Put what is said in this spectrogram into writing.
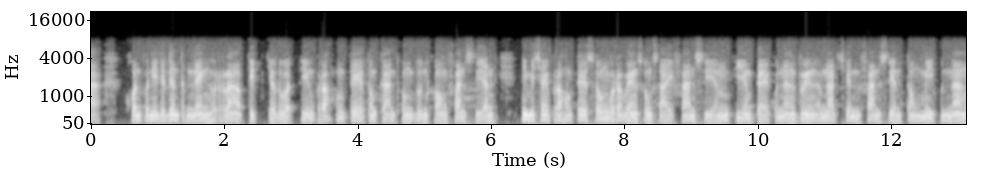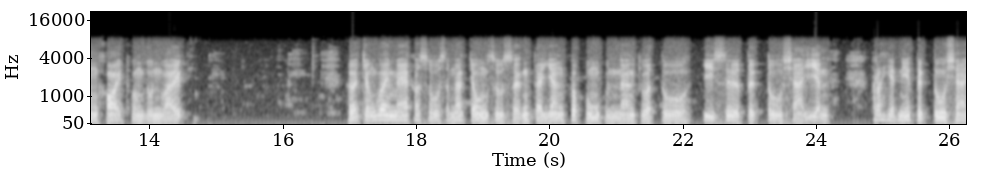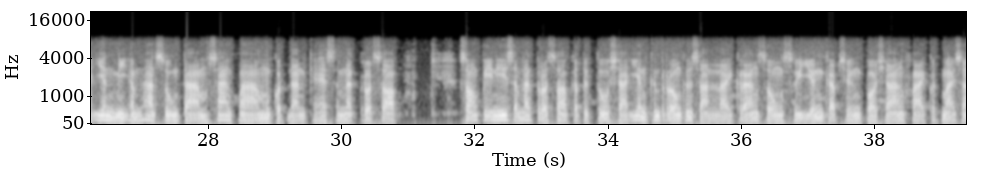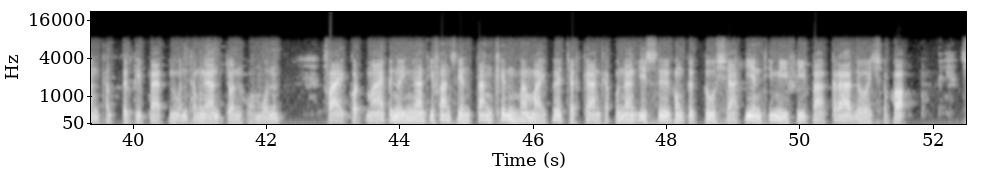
คนพวกนี้ได้เลื่อนตำแหน่งราวติดจรวดเพียงเพราะฮ่องเต้ต้องการทวงดุลของฟ้านเสียน นี่ไม่ใช่เพราะฮ่องเต้ทรงระแวงสงสัยฟ้านเสียน เพียงแต่คุณนางเรืองอำนาจเช่น ฟ้านเสียนต้องมีคุณนางคอยทวงดุลไว้เหอจงเว่ยแม้เข้าสู่สำนักจงสู่เสงแต่ยังควบคุมขุนนางจวดตู อี้ซื่อตึกตูฉายเอี้ยน เพราะเหตุนี้ตึกตูฉาเอี้ยนมีอำนาจสูงตามสร้างความกดดันแก่สำนักตรวจสอบสองปีนี้สำนักตรวจสอบกับตึกตูฉาเอี้ยนขึ้นโรงขึ้นศาลหลายครั้งส่งซื้อเหยียนกับเฉิงป่อฉางฝ่ายกฎหมายสังกัดตึกที่แปดล้วนทำงานจนหัวหมุน ฝ่ายกฎหมายเป็นหน่วยงานที่ฟ้านเสียนตั้งขึ้นมาใหม่เพื่อจัดการกับคุณนางอี้ซื่อของตึกตูฉาเอี้ยนที่มีฝีปากกล้าโดยเฉพาะ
